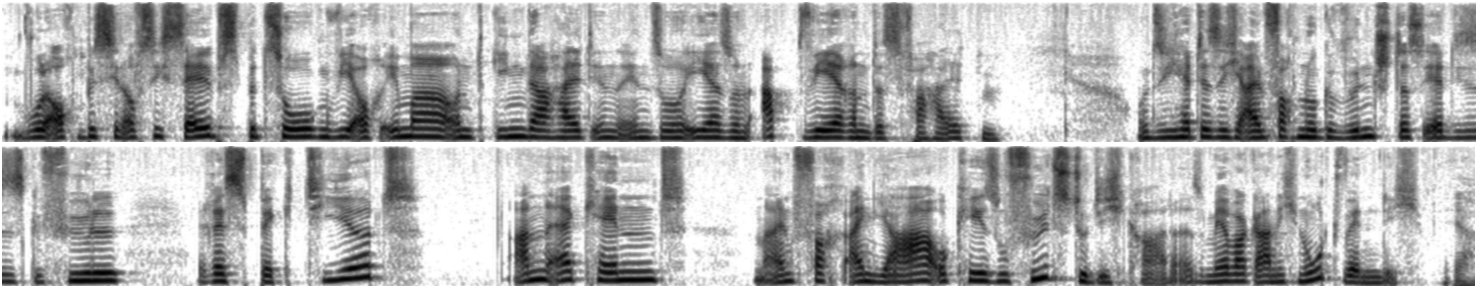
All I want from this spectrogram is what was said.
wohl auch ein bisschen auf sich selbst bezogen, wie auch immer, und ging da halt in, in so eher so ein abwehrendes Verhalten. Und sie hätte sich einfach nur gewünscht, dass er dieses Gefühl respektiert, anerkennt und einfach ein Ja, okay, so fühlst du dich gerade. Also mehr war gar nicht notwendig. Ja.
